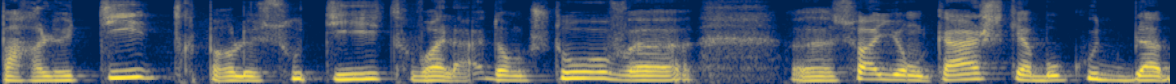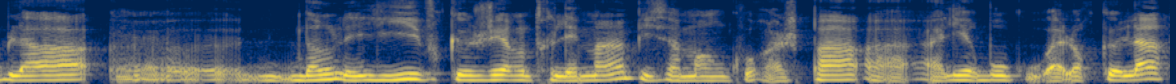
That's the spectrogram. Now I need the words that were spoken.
par le titre, par le sous-titre, voilà. Donc je trouve, euh, euh, soyons cash, qu'il y a beaucoup de blabla euh, dans les livres que j'ai entre les mains, puis ça m'encourage pas à, lire beaucoup. Alors que là,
